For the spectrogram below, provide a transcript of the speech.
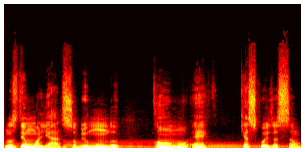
nos dê um olhar sobre o mundo. Como é que as coisas são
